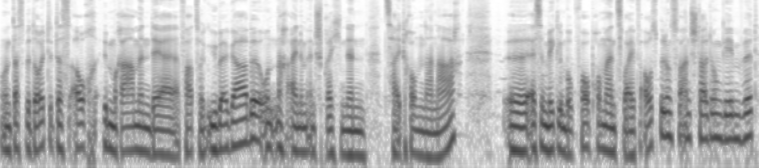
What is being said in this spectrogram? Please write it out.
Und das bedeutet, dass auch im Rahmen der Fahrzeugübergabe und nach einem entsprechenden Zeitraum danach äh, es in Mecklenburg-Vorpommern zwei Ausbildungsveranstaltungen geben wird,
